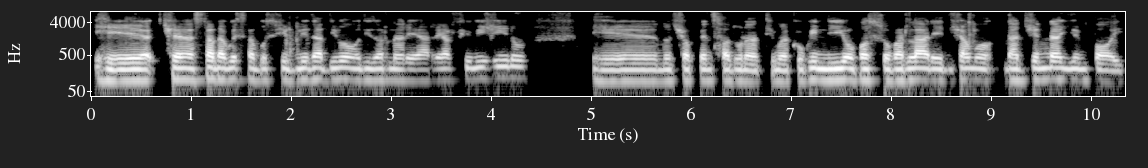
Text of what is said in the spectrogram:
e c'è stata questa possibilità di nuovo di tornare a Real Fiumicino e non ci ho pensato un attimo ecco quindi io posso parlare diciamo da gennaio in poi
